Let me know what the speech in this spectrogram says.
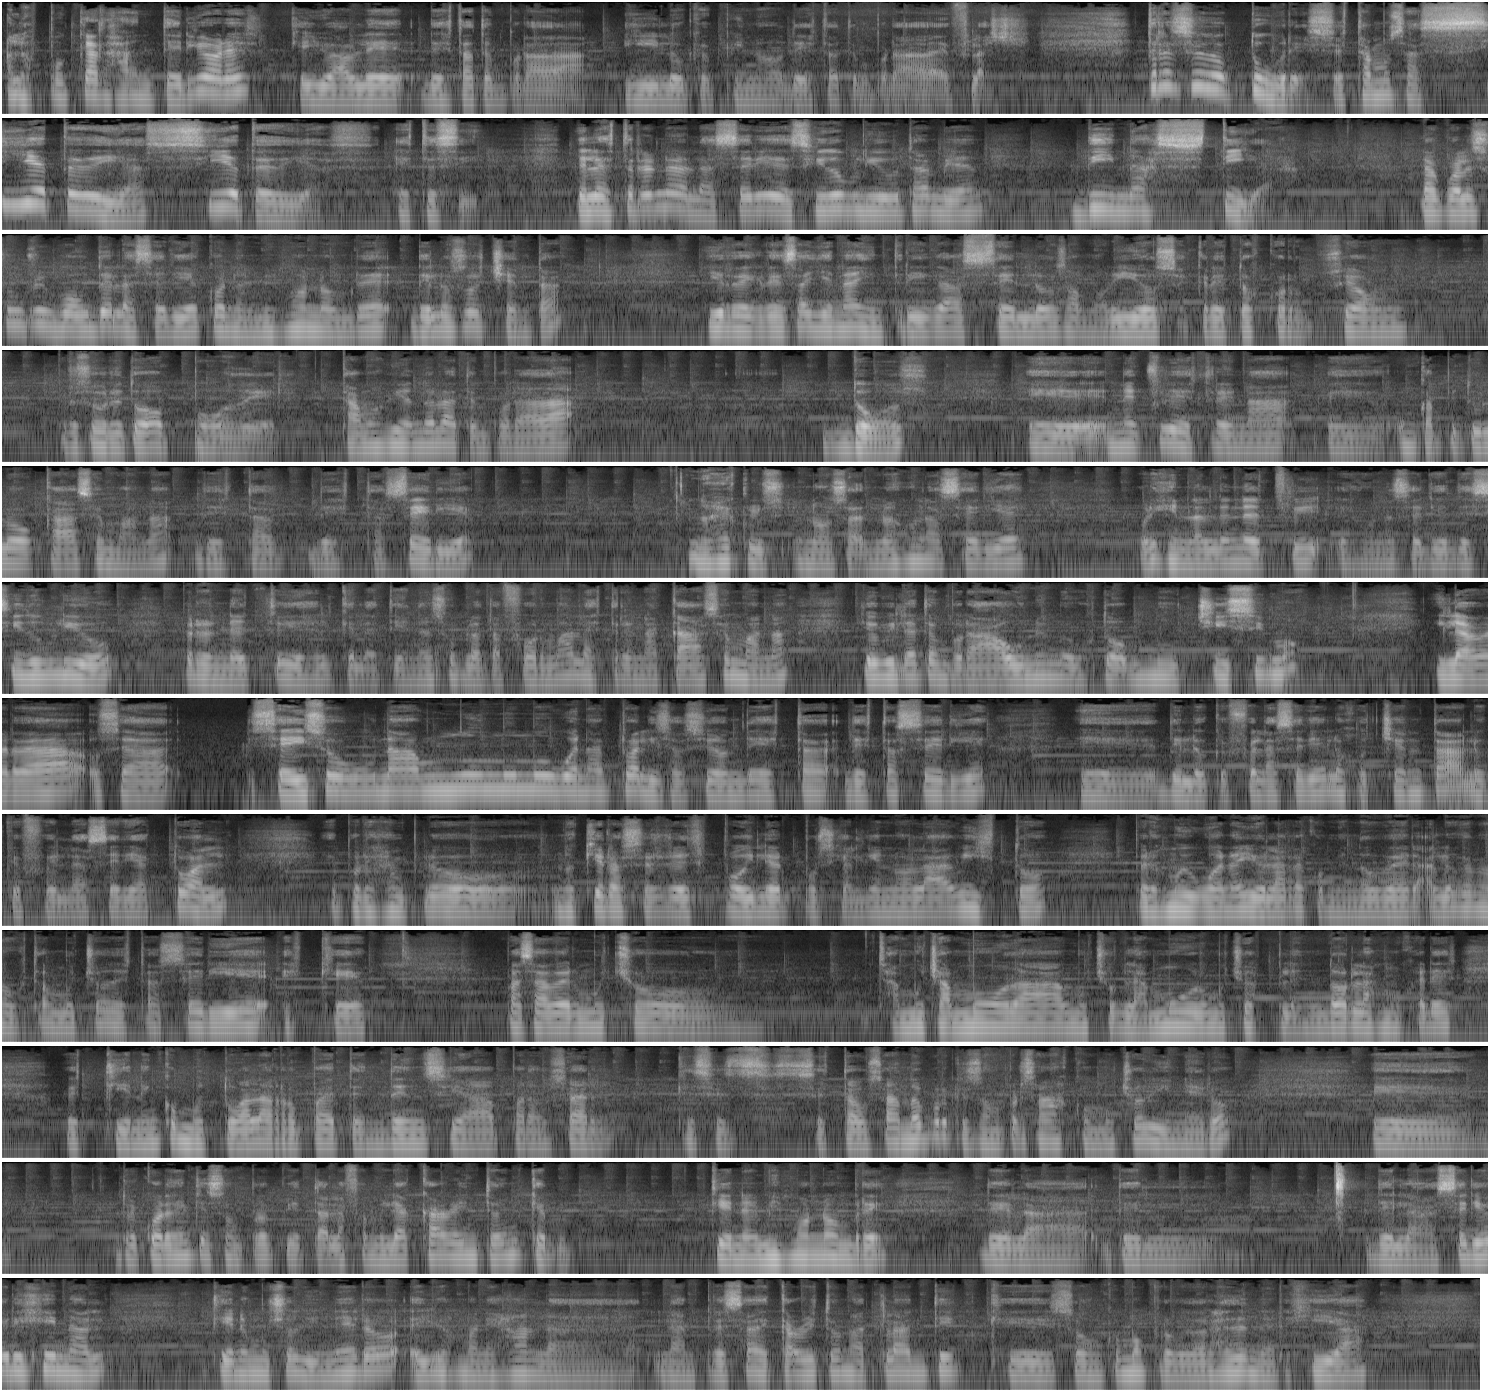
a los podcasts anteriores que yo hablé de esta temporada y lo que opino de esta temporada de Flash. 13 de octubre, estamos a 7 días, 7 días, este sí, del estreno de la serie de CW también, Dinastía, la cual es un reboot de la serie con el mismo nombre de los 80 y regresa llena de intrigas, celos, amoríos, secretos, corrupción, pero sobre todo poder. Estamos viendo la temporada 2. Eh, Netflix estrena eh, un capítulo cada semana de esta, de esta serie. No es, no, no es una serie original de Netflix, es una serie de CW, pero Netflix es el que la tiene en su plataforma, la estrena cada semana. Yo vi la temporada 1 y me gustó muchísimo. Y la verdad, o sea, se hizo una muy, muy, muy buena actualización de esta, de esta serie, eh, de lo que fue la serie de los 80, lo que fue la serie actual. Eh, por ejemplo, no quiero hacer spoiler por si alguien no la ha visto, pero es muy buena, yo la recomiendo ver. Algo que me gusta mucho de esta serie es que vas a ver mucho, o mucha moda, mucho glamour, mucho esplendor. Las mujeres pues, tienen como toda la ropa de tendencia para usar, que se, se está usando porque son personas con mucho dinero. Recuerden que son propietarios, la familia Carrington, que tiene el mismo nombre de la, de la serie original, tiene mucho dinero. Ellos manejan la, la, empresa de Carrington Atlantic, que son como proveedores de energía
